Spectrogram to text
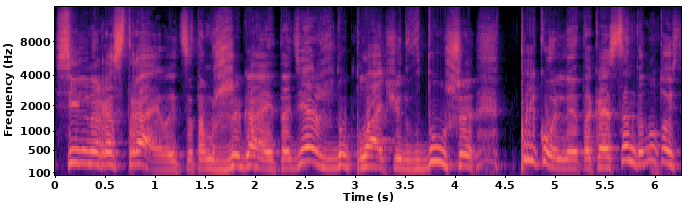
сильно расстраивается, там сжигает одежду, плачет в душе, прикольная такая сценка. Ну, то есть,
